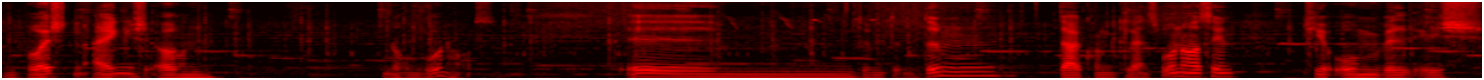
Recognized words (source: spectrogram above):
Wir bräuchten eigentlich auch ein, noch ein Wohnhaus. Ähm, dim, dim, dim. Da kommt ein kleines Wohnhaus hin. Hier oben will ich,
